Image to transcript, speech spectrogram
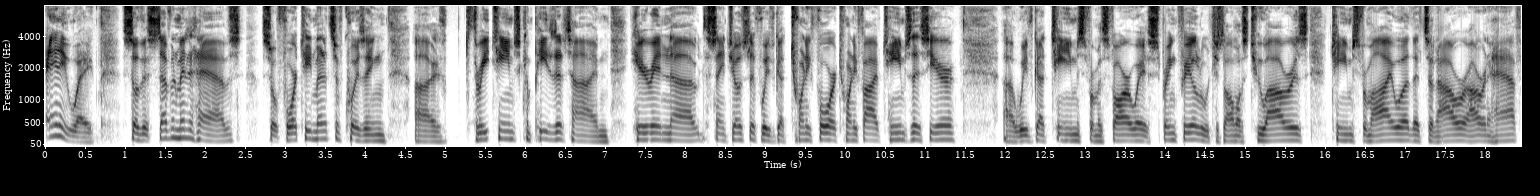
Anyway, so there's seven minute halves, so 14 minutes of quizzing, uh, three teams compete at a time. Here in uh, St. Joseph, we've got 24 or 25 teams this year. Uh, we've got teams from as far away as Springfield, which is almost two hours, teams from Iowa, that's an hour, hour and a half.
